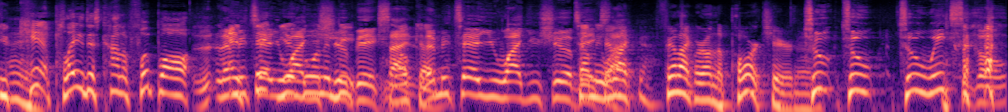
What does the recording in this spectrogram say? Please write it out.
you, you can't play this kind of football. Let and me tell think you you're why you should be, excited. Okay. Let me tell you why you should Tell be me feel why. excited. like I feel like we're on the porch here now. Two, two, two weeks ago,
